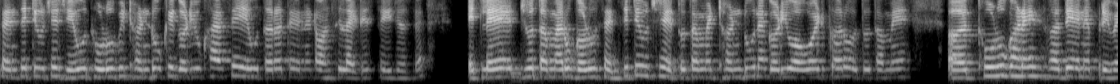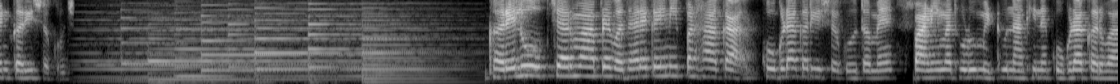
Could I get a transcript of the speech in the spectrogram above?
સેન્સિટિવ છે, જેવું થોડું બી ઠંડુ કે ગળ્યું ખાશે, એવું તરત એને ટોન્સિલાઇટિસ થઈ જશે. એટલે જો તમારું ગળું સેન્સિટિવ છે, તો તમે ઠંડુ ને ગળ્યું અવોઇડ કરો, તો તમે થોડું ઘણે હદે એને પ્રિવેન્ટ કરી શકો છો. ઘરેલું ઉપચારમાં આપણે વધારે કંઈ નહીં, પણ હા કોગળા કરી શકો. તમે પાણીમાં થોડું મીઠું નાખીને કોગળા કરવા,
